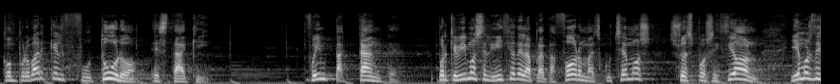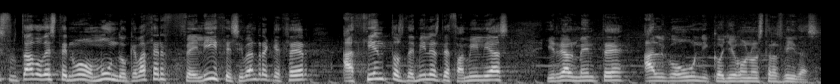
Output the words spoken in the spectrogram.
comprobar que el futuro está aquí. Fue impactante, porque vimos el inicio de la plataforma, escuchemos su exposición y hemos disfrutado de este nuevo mundo que va a hacer felices y va a enriquecer a cientos de miles de familias y realmente algo único llegó a nuestras vidas.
